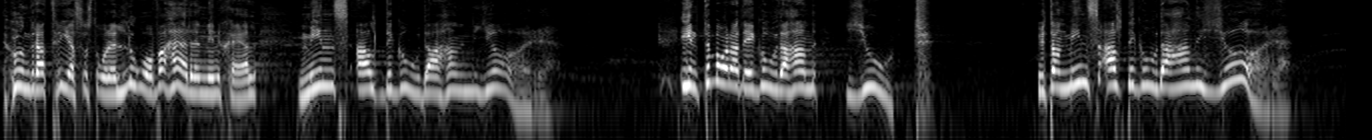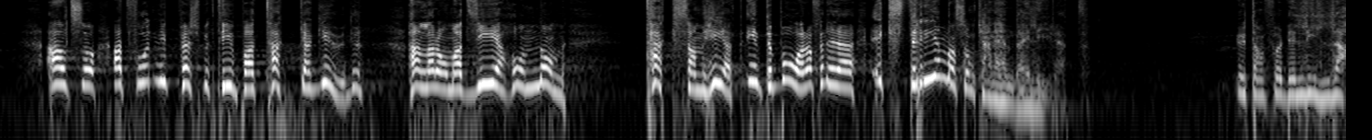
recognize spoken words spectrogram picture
103 så står det, lova Herren min själ, minns allt det goda han gör. Inte bara det goda han gjort, utan minns allt det goda han gör. Alltså att få ett nytt perspektiv på att tacka Gud handlar om att ge honom tacksamhet, inte bara för det där extrema som kan hända i livet. Utan för det lilla.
